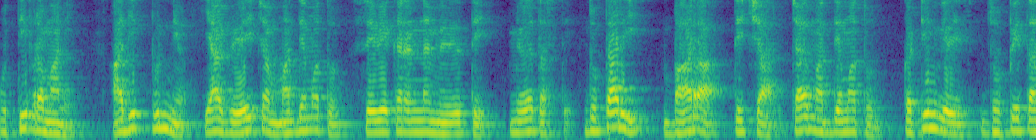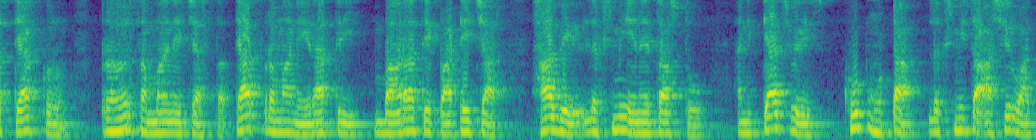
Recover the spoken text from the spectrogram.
उत्तीप्रमाणे अधिक पुण्य या वेळेच्या माध्यमातून सेवेकऱ्यांना मिळते मिळत असते. दुपारी बारा ते चार च्या माध्यमातून कठीण वेळेस झोपेचा त्याग करून प्रहर सांभाळण्याचे असतात. त्याचप्रमाणे रात्री बारा ते पाठे चार हा वेळ लक्ष्मी येण्याचा असतो आणि त्याच वेळेस खूप मोठा लक्ष्मीचा आशीर्वाद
